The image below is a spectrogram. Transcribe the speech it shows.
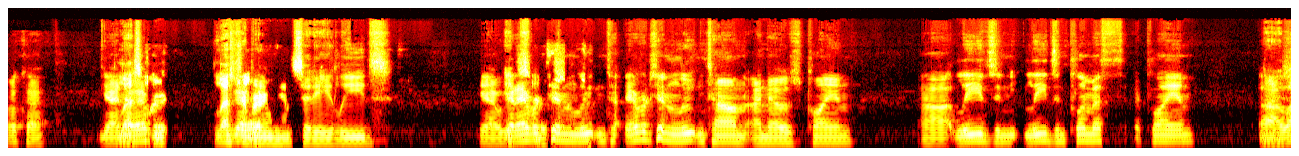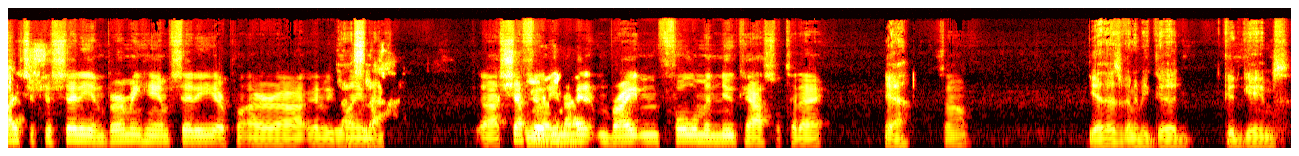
Okay. Yeah. I know Leicester, Leicester, Birmingham City, Leeds. Yeah. We got Ipswich. Everton, Luton, Everton, and Luton Town. I know is playing. Uh, Leeds and Leeds and Plymouth are playing. Uh, Leicester City and Birmingham City are, are uh, going to be playing. Uh, Sheffield Yeah. United and Brighton, Fulham and Newcastle today. Yeah, So yeah, those are going to be good, good games.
